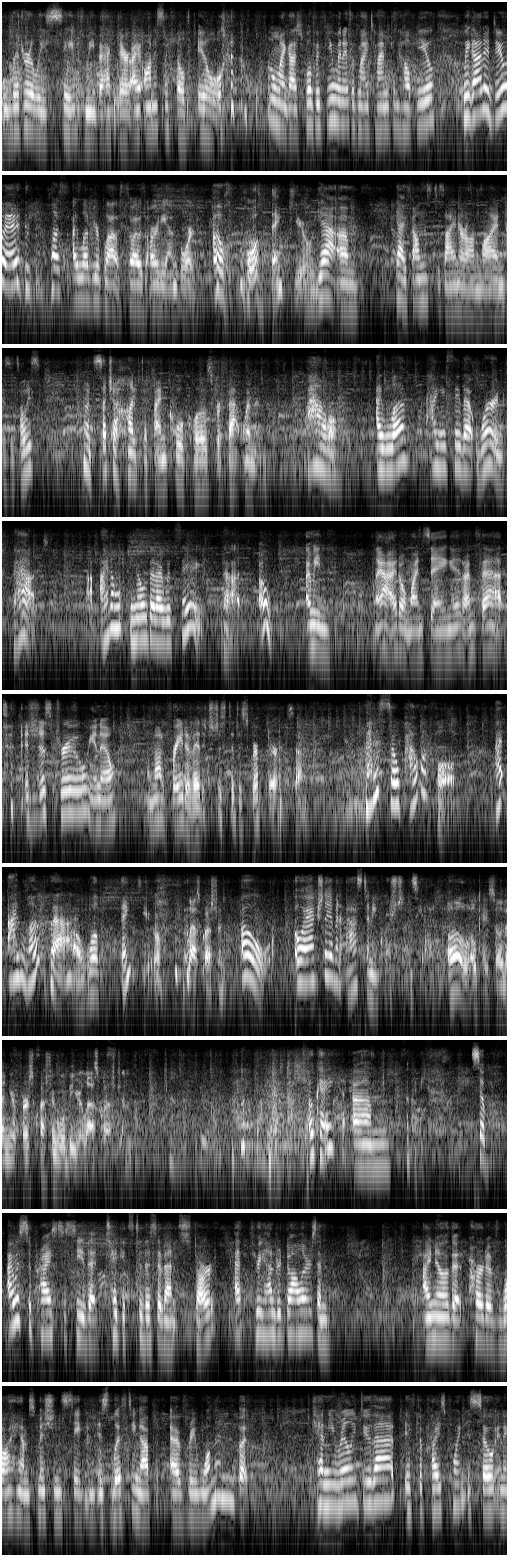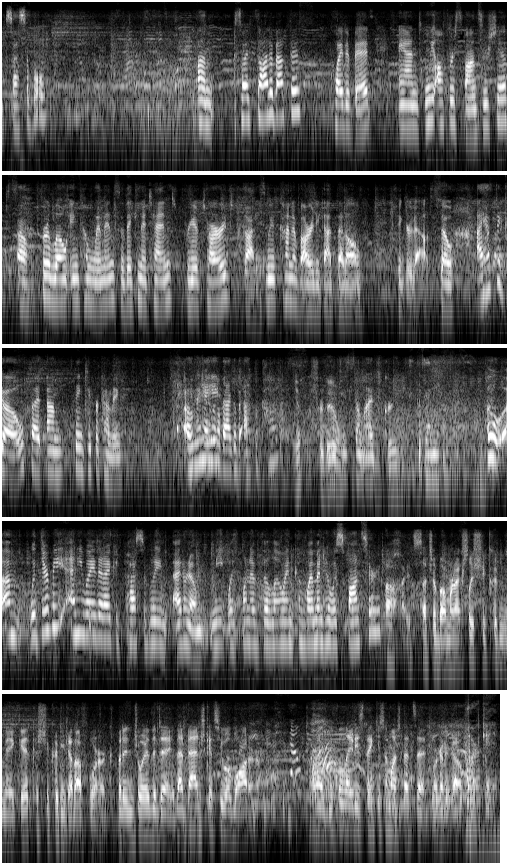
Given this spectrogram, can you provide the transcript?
literally saved me back there. I honestly felt ill. Oh my gosh. Well, if a few minutes of my time can help you, we got to do it. Plus, I love your blouse, so I was already on board. oh, well, thank you. Yeah, um, yeah, I found this designer online because it's always, you know, it's such a hunt to find cool clothes for fat women. Wow. I love how you say that word, fat. I I don't know that I would say that. Oh, I mean, yeah, I don't mind saying it. I'm fat. it's just true, you know. I'm not afraid of it. It's just a descriptor, so. That is so powerful. I, I love that. Oh, well, thank you. Last question. Oh, oh, I actually haven't asked any questions yet. Oh, okay. So then your first question will be your last question. Okay. Um, okay. So I was surprised to see that tickets to this event start at $300. And I know that part of Waham's mission statement is lifting up every woman, but can you really do that if the price point is so inaccessible? Um, so I've thought about this quite a bit, and we offer sponsorships Oh. for low income women so they can attend free of charge. Got it. So we've kind of already got that all figured out. So I have to go, but um, thank you for coming. Can I have a little bag of apricots? Yep, sure do. Thank you so much. Great. Jenny. Oh, um, would there be any way that I could possibly, I don't know, meet with one of the low income women who was sponsored? Oh, it's such a bummer. Actually, she couldn't make it because she couldn't get off work. But enjoy the day. That badge gets you a water. All right, beautiful ladies, thank you so much. That's it. We're gonna go. Work it,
